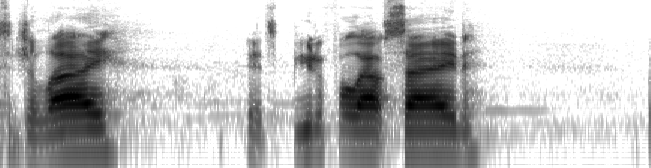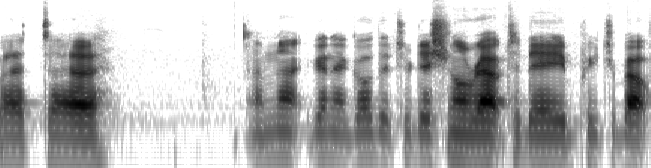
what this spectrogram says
4th of July. It's beautiful outside, but uh, I'm not going to go the traditional route today, preach about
